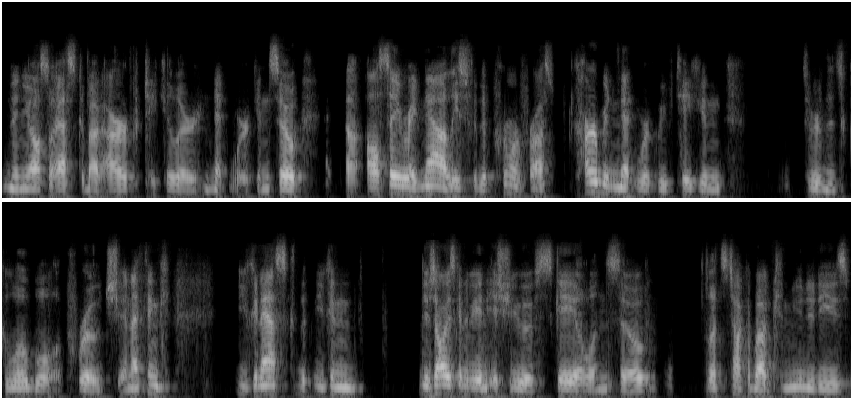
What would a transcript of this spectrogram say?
then you also asked about our particular network. And so uh, I'll say right now, at least for the permafrost carbon network, we've taken sort of this global approach. And I think you can ask, you can, there's always going to be an issue of scale. And so let's talk about communities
